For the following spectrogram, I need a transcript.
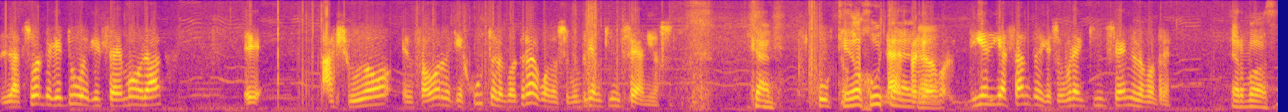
la suerte que tuve que esa demora eh, ayudó en favor de que justo lo encontrara cuando se cumplían 15 años. Claro, Justo. Quedó justo La- la- pero 10 días antes de que se cumplieran 15 años lo encontré. hermoso.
